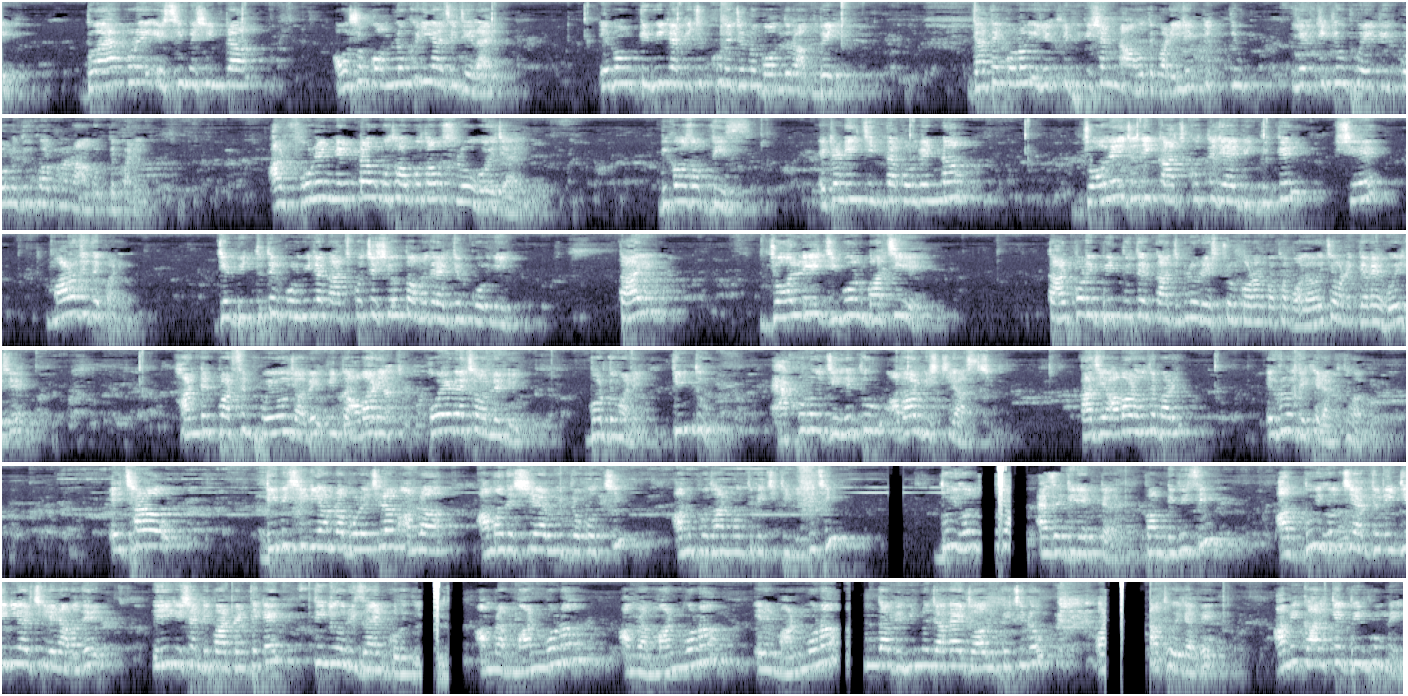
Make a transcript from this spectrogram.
দয়া করে এসি মেশিনটা অবশ্য কম লোকেরই আছে জেলায়, এবং টিভিটা কিছুক্ষণের জন্য বন্ধ রাখবেন। যাতে কোনো ইলেকট্রিফিকেশন না হতে পারে ইলেকট্রিক ইলেকট্রিকিউট হয়ে কোনো দুর্ঘটনা না ঘটতে পারে। আর ফোনের নেটটাও কোথাও কোথাও স্লো হয়ে যায়। বিকজ অফ দিস এটা নিয়ে চিন্তা করবেন না। জলে যদি কাজ করতে যায় বিদ্যুতের, সে মারা যেতে পারে। যে বিদ্যুতের কর্মীটা কাজ করছে, সেও তো আমাদের একজন কর্মী। তাই জলে জীবন বাঁচিয়ে তারপরে বিদ্যুতের কাজগুলো রেস্টোর করার কথা বলা হয়েছে, অনেক জায়গায় হয়েছে। হান্ড্রেড পার্সেন্ট হয়েও যাবে, কিন্তু আবার হয়ে গেছে অলরেডি বর্ধমানে। কিন্তু এখনও যেহেতু আবার বৃষ্টি আসছে, কাজে আবার হতে পারে, এগুলো দেখে রাখতে হবে। এছাড়াও ডিবিসি নিয়ে আমরা বলেছিলাম, আমরা আমাদের শেয়ার উইথড্র করছি। আমি প্রধানমন্ত্রীকে চিঠি লিখেছি। দুই হচ্ছে as a director from DVC আর দুই হচ্ছে একজন ইঞ্জিনিয়ার ছিলেন আমাদের ইরিগেশন ডিপার্টমেন্ট থেকে, তিনিও রিজাইন করে দিয়েছেন আমরা মানব না, আমরা মানব না, এর মানব না। বিভিন্ন জায়গায় জল উঠেছিল রাত হয়ে যাবে। আমি কালকে বীরভূমে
